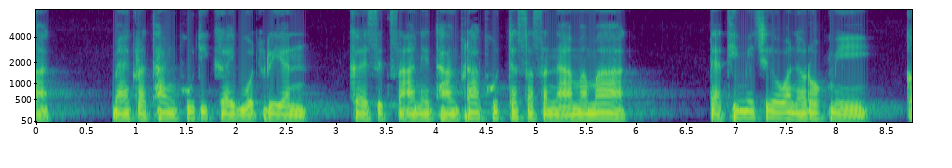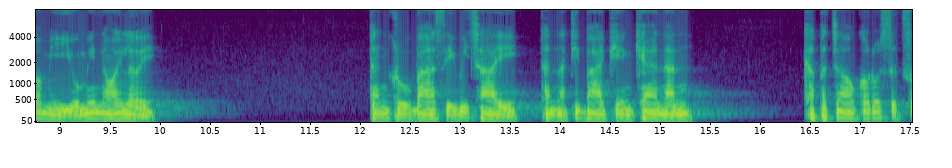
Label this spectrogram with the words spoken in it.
าก แม้กระทั่งผู้ที่เคยบวชเรียน เคยศึกษาในทางพระพุทธศาสนามามาก แต่ที่ไม่เชื่อว่านรกมี ก็มีอยู่ไม่น้อยเลย ท่านครูบาศรีวิชัย ท่านอธิบายเพียงแค่นั้น ข้าพเจ้าก็รู้สึกส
